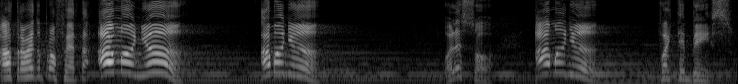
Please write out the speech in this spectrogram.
através do profeta, amanhã, amanhã, olha só, amanhã vai ter benção.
